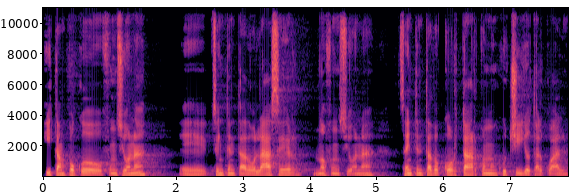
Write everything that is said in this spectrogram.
y tampoco funciona. Eh, se ha intentado láser, no funciona. Se ha intentado cortar con un cuchillo tal cual,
